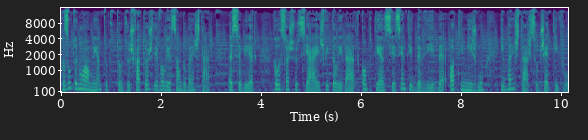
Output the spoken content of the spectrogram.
resulta num aumento de todos os fatores de avaliação do bem-estar, a saber, relações sociais, vitalidade, competência, sentido da vida, otimismo e bem-estar subjetivo.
